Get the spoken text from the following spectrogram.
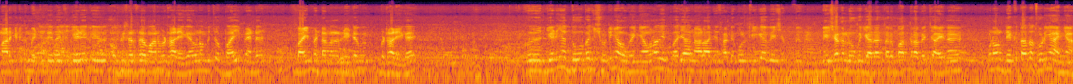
ਮਾਰਕੀਟ ਕਮੇਟੀ ਦੇ ਵਿੱਚ ਜਿਹੜੇ ਕਿ ਆਫੀਸਰ ਸਾਹਿਬਾਨ ਬਿਠਾਲੇ ਗਏ, ਉਹਨਾਂ ਵਿੱਚੋਂ 22 ਪਿੰਡ 22 ਪਿੰਡਾਂ ਨਾਲ ਰਿਲੇਟਿਵ ਬਿਠਾਲੇ ਗਏ। ਜਿਹੜੀਆਂ ਦੋ ਵਿੱਚ ਛੁੱਟੀਆਂ ਹੋ ਗਈਆਂ, ਉਹਨਾਂ ਦੀ ਵਜ੍ਹਾ ਨਾਲ ਅੱਜ ਸਾਡੇ ਕੋਲ ਠੀਕ ਹੈ ਬੇਸ਼ੱਕ ਬੇਸ਼ੱਕ ਲੋਕ ਜ਼ਿਆਦਾਤਰ ਮਾਤਰਾ ਵਿੱਚ ਆਏ ਨੇ। ਉਹਨਾਂ ਨੂੰ ਦਿੱਕਤਾਂ ਤਾਂ ਥੋੜੀਆਂ ਆਈਆਂ,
